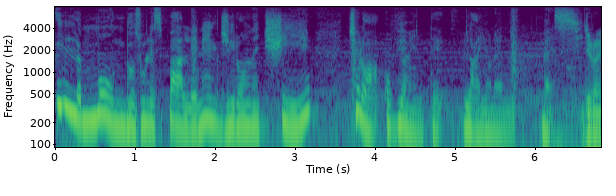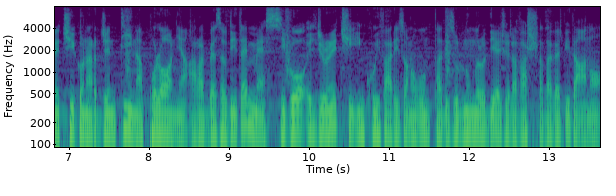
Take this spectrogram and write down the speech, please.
Il mondo sulle spalle nel girone C ce lo ha ovviamente Lionel Messi. Girone C con Argentina, Polonia, Arabia Saudita e Messico. Il girone C in cui i fari sono puntati sul numero 10, la fascia da capitano,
